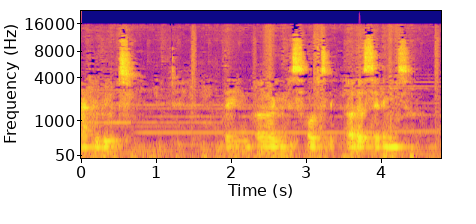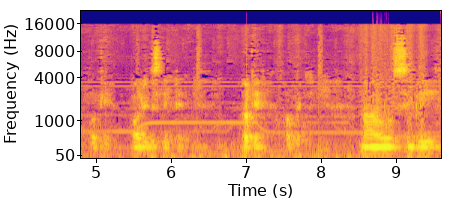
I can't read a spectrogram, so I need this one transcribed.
Attributes. Then uh, you to also select other settings. Okay already selected. Okay perfect now simply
